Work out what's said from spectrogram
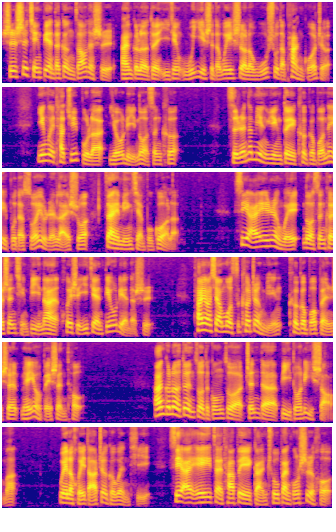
使事情变得更糟的是，安格勒顿已经无意识地威慑了无数的叛国者，因为他拘捕了尤里诺森科。此人的命运对克格勃内部的所有人来说再明显不过了。CIA 认为诺森科申请避难会是一件丢脸的事，他要向莫斯科证明克格勃本身没有被渗透。安格勒顿做的工作真的弊多利少吗？为了回答这个问题，CIA 在他被赶出办公室后，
